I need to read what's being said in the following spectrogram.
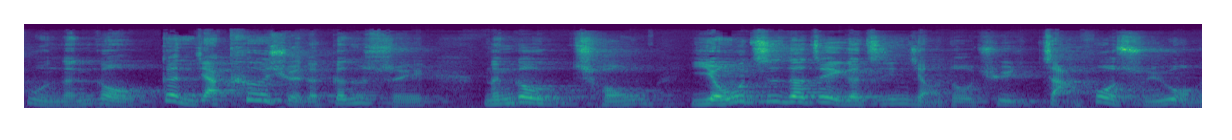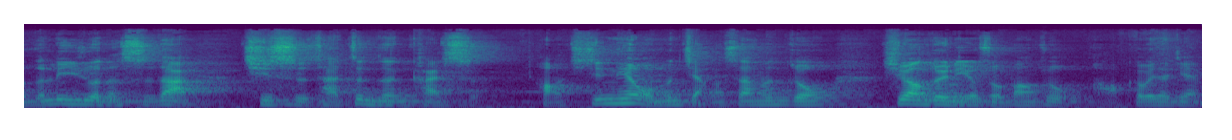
户能够更加科学的跟随，能够从游资的这个资金角度去斩获属于我们的利润的时代，其实才真正开始。好，今天我们讲了三分钟，希望对你有所帮助。好，各位再见。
